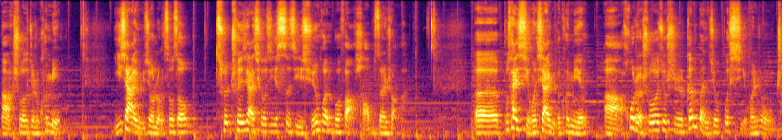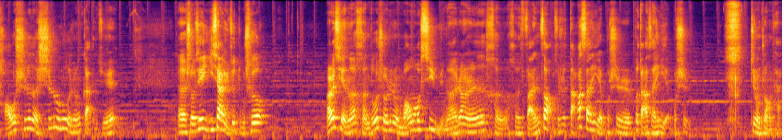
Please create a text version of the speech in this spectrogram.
啊，说的就是昆明。一下雨就冷飕飕，春春夏秋季四季循环播放，好不酸爽啊。呃，不太喜欢下雨的昆明啊，或者说就是根本就不喜欢这种潮湿的湿漉漉的这种感觉。呃，首先一下雨就堵车，而且呢，很多时候这种毛毛细雨呢，让人很很烦躁，就是打伞也不是，不打伞也不是这种状态。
